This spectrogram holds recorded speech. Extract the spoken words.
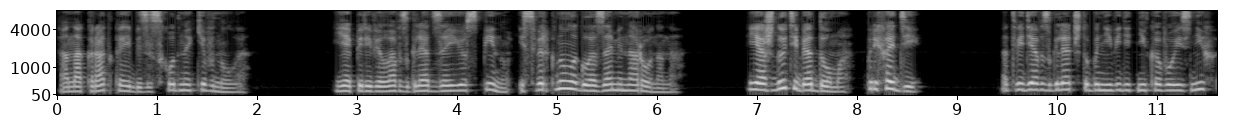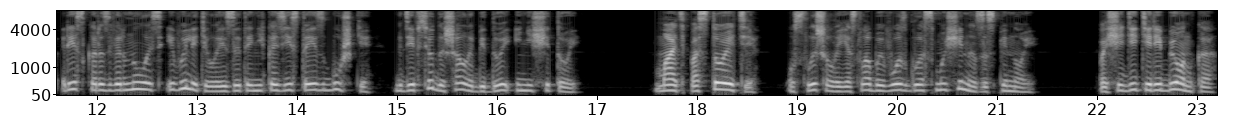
Она кратко и безысходно кивнула. Я перевела взгляд за ее спину и сверкнула глазами на Ронана. «Я жду тебя дома. Приходи». Отведя взгляд, чтобы не видеть никого из них, резко развернулась и вылетела из этой неказистой избушки, где все дышало бедой и нищетой. «Мать, постойте!» — услышала я слабый возглас мужчины за спиной. «Пощадите ребенка!»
